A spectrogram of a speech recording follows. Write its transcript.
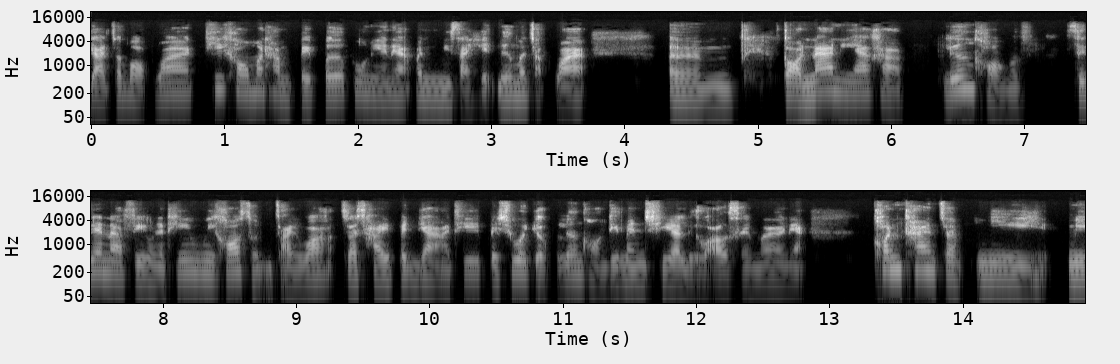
อยากจะบอกว่าที่เขามาทำเปเปอร์พวกนี้เนี่ยมันมีสาเหตุเนื่องมาจากว่าก่อนหน้านี้ค่ะ เรื่องของซิเดนาฟิลเนี่ยที่มีข้อสนใจว่าจะใช้เป็นยาที่ไปช่วยเกี่ยวกับเรื่องของดิเมนเชีย หรืออัลไซเมอร์เนี่ยค่อนข้างจะมีมี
